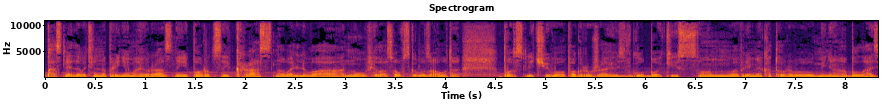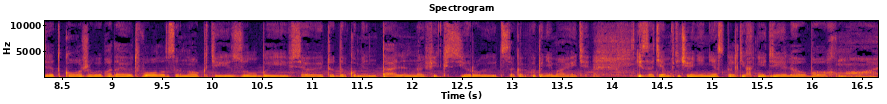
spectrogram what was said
последовательно принимаю разные порции красного льва, ну, философского золота, после чего погружаюсь в глубокий сон, во время которого у меня облазит кожа, выпадают волосы, ногти и зубы, и все это документально фиксируется, как вы понимаете. И затем в течение нескольких недель, о бог мой,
